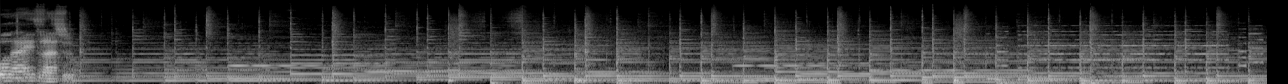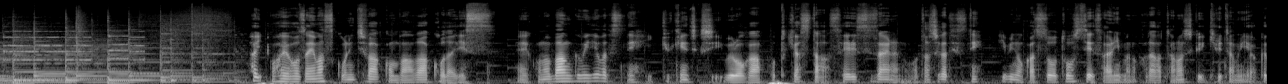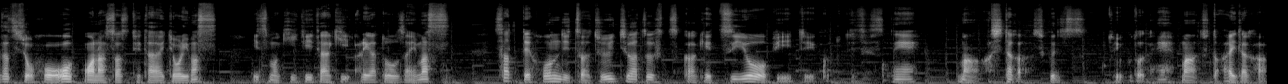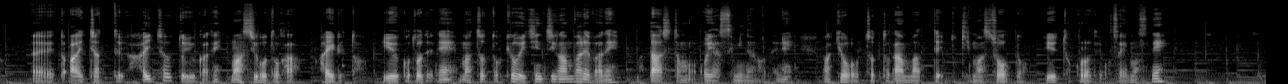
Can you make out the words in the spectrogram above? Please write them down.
広大ズラジオはい、おはようございます。こんにちは、こんばんは、広大です。えーこの番組ではですね、一級建築士、ブロガー、ポッドキャスター、セールスデザイナーの私がですね、日々の活動を通してサラリーマンの方が楽しく生きるために役立つ情報をお話しさせていただいております。いつも聞いていただきありがとうございます。さて、本日は11月2日月曜日ということでですね、まあ明日が祝日ということでね、まあちょっと間が、えっ、と、空いちゃって、空いちゃうというかね、まあ仕事が入るということでね、まあちょっと今日一日頑張ればね、また明日もお休みなのでね、まあ今日ちょっと頑張っていきましょうというところでございますね。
